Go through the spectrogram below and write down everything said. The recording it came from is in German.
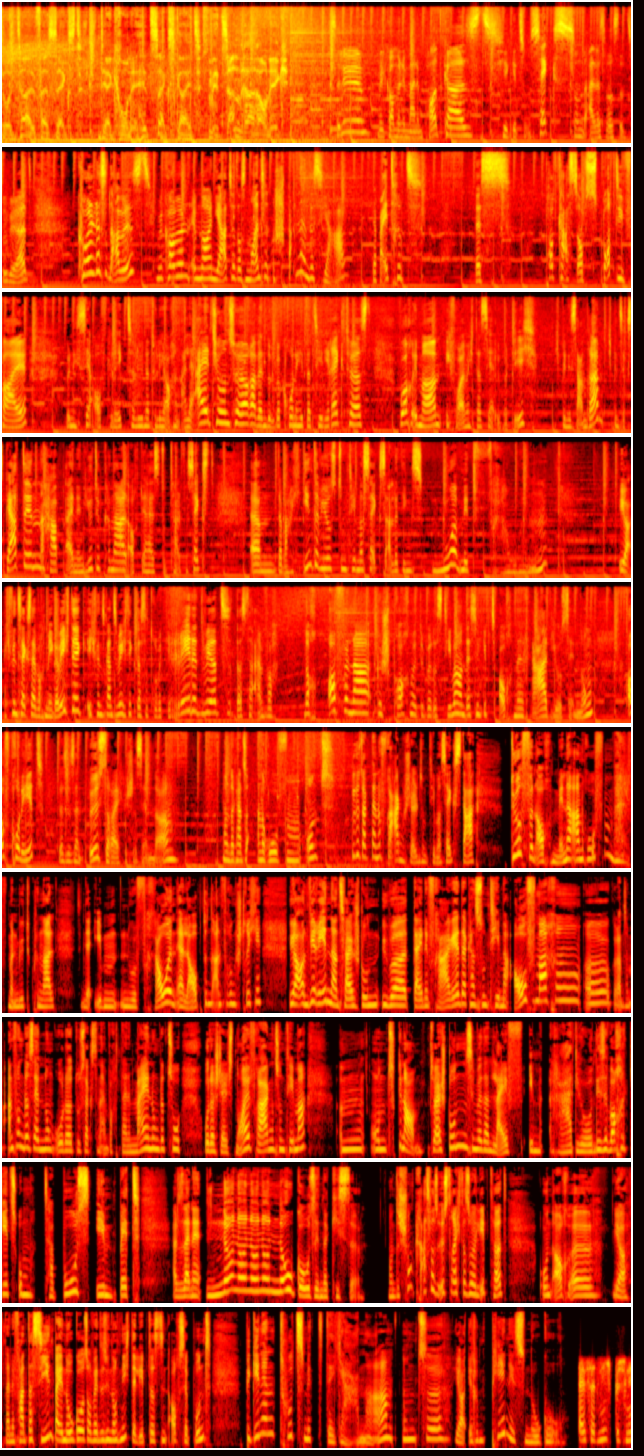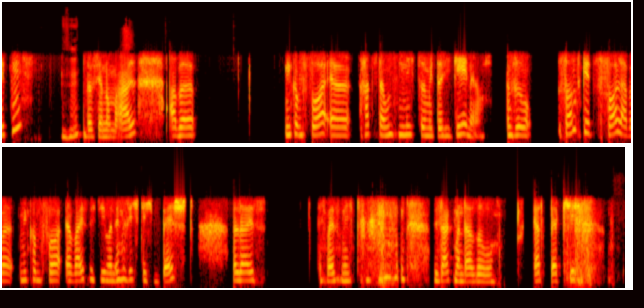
Total versext. Der Krone-Hit Sex Guide mit Sandra Raunig. Salü, willkommen in meinem Podcast. Hier geht's um Sex und alles, was dazugehört. Cool, dass du da bist. Willkommen im neuen Jahr 2019. Ein spannendes Jahr. Der Beitritt des Podcasts auf Spotify. Bin ich sehr aufgeregt. Salü natürlich auch an alle iTunes-Hörer, wenn du über Krone Hit direkt hörst. Wo auch immer. Ich freue mich da sehr über dich. Ich bin die Sandra, ich bin Expertin, habe einen YouTube-Kanal, auch der heißt Total Versext. Ähm, da mache ich Interviews zum Thema Sex, allerdings nur mit Frauen. Ja, ich finde Sex einfach mega wichtig. Ich finde es ganz wichtig, dass darüber geredet wird, dass da einfach noch offener gesprochen wird über das Thema. Und deswegen gibt es auch eine Radiosendung auf Kronet. Das ist ein österreichischer Sender. Und da kannst du anrufen und, wie gesagt, deine Fragen stellen zum Thema Sex. Da dürfen auch Männer anrufen, weil auf meinem YouTube-Kanal sind ja eben nur Frauen erlaubt, unter Anführungsstrichen. Ja, und wir reden dann zwei Stunden über deine Frage. Da kannst du ein Thema aufmachen, äh, ganz am Anfang der Sendung, oder du sagst dann einfach deine Meinung dazu oder stellst neue Fragen zum Thema. Ähm, und genau, zwei Stunden sind wir dann live im Radio. Und diese Woche geht's um Tabus im Bett. Also deine No, No, No, No, No-Gos in der Kiste. Und das ist schon krass, was Österreich da so erlebt hat. Und auch äh, ja, deine Fantasien bei No-Gos, auch wenn du sie noch nicht erlebt hast, sind auch sehr bunt. Beginnen tut's mit der Jana und äh, ja, ihrem Penis-No-Go. Er ist halt nicht beschnitten, Mhm. das ist ja normal, aber mir kommt vor, er hat es da unten nicht so mit der Hygiene. Also sonst geht's voll, aber mir kommt vor, er weiß nicht, wie man ihn richtig wäscht, weil da ist, ich weiß nicht, wie sagt man da so, Erdbeerkäse.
